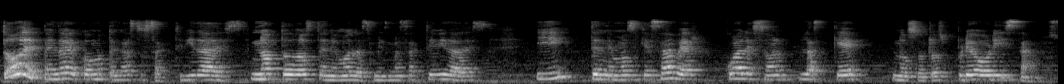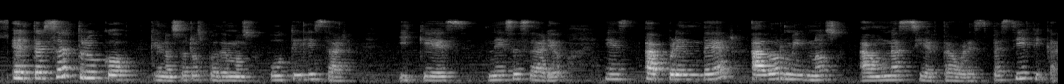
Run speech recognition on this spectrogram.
Todo depende de cómo tengas tus actividades. No todos tenemos las mismas actividades y tenemos que saber cuáles son las que nosotros priorizamos. El tercer truco que nosotros podemos utilizar y que es necesario es aprender a dormirnos a una cierta hora específica.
